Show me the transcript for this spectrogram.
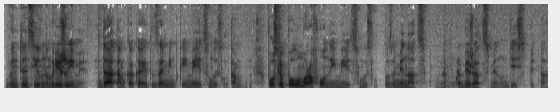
в интенсивном режиме, да, там какая-то заминка имеет смысл. Там после полумарафона имеет смысл позаминаться, пробежаться минут 10-15.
